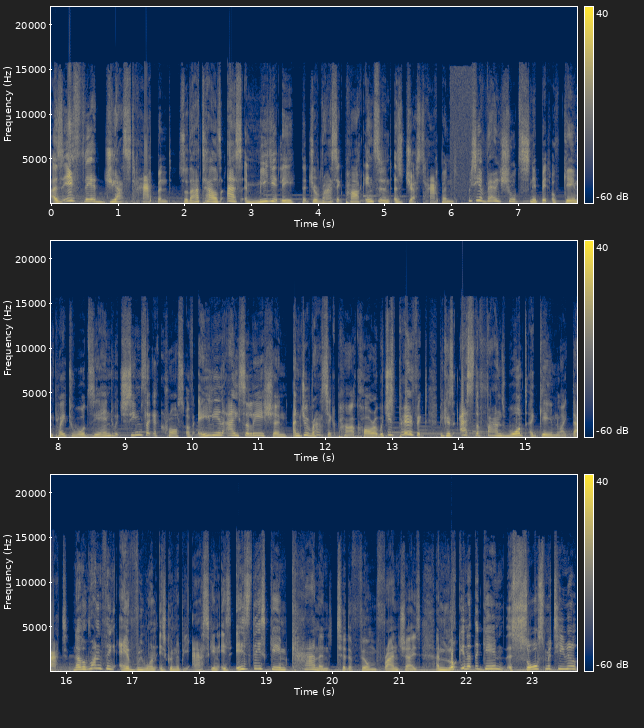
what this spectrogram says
as if they had just happened. So that tells us immediately that Jurassic Park incident has just happened. We see a very short snippet of gameplay towards the end, which seems like a cross of Alien Isolation and Jurassic Park Horror, which is perfect because us, the fans, want a game like that. Now, the one thing everyone is going to be asking is is this game canon to the film franchise? And looking at the game, the source material material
